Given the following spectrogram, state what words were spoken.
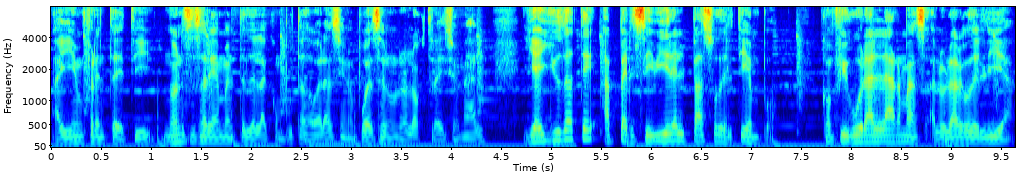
ahí enfrente de ti, no necesariamente el de la computadora, sino puede ser un reloj tradicional, y ayúdate a percibir el paso del tiempo. Configura alarmas a lo largo del día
